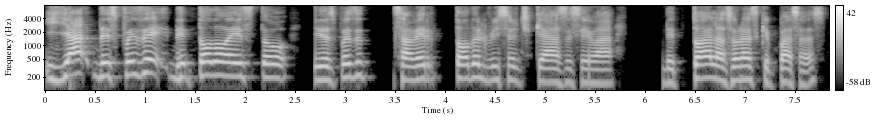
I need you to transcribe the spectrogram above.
Y ya después de, de todo esto y después de saber todo el research que haces, Eva, de todas las horas que pasas,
